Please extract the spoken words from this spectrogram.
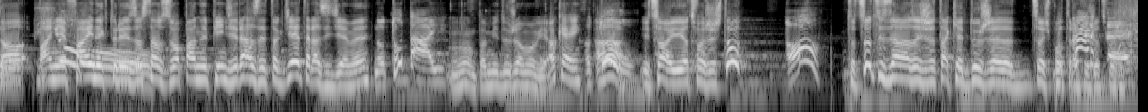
To panie psiu. fajny, który został złapany pięć razy, to gdzie teraz idziemy? No tutaj. Mm, to mi dużo mówi, okej. No A. I co, i otworzysz to? O! To co ty znalazłeś, że takie duże coś potrafisz Kartę. otworzyć?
